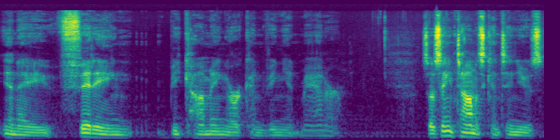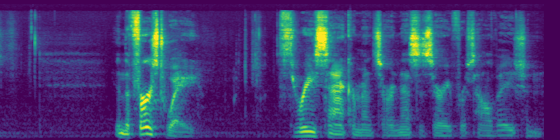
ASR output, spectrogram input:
in a fitting, becoming, or convenient manner. So St. Thomas continues In the first way, Three sacraments are necessary for salvation.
